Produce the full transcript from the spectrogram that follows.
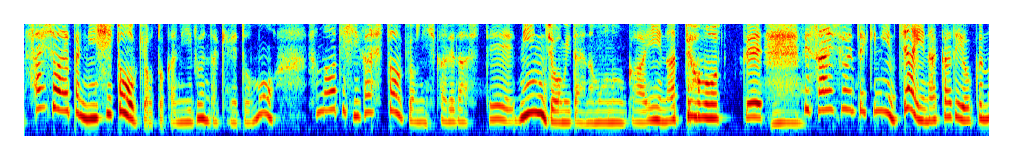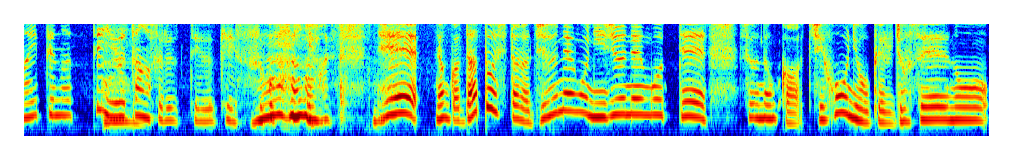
最初はやっぱり西東京とかにいるんだけれどもそのうち東東京に惹かれ出して人情みたいなものがいいなって思って、うん、で最終的にじゃあ田舎でよくないってなって U ターンするっていうケースすごく聞きました。うん、ねなんかだとしたら10年後20年後ってそういうなんか地方における女性の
